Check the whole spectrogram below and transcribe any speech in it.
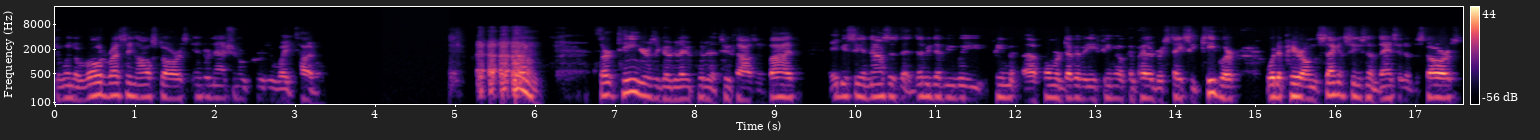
to win the World Wrestling All Stars International Cruiserweight title. 13 years ago today, we put it at 2005. ABC announces that WWE uh, former WWE female competitor Stacy Keibler would appear on the second season of Dancing of the Stars.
